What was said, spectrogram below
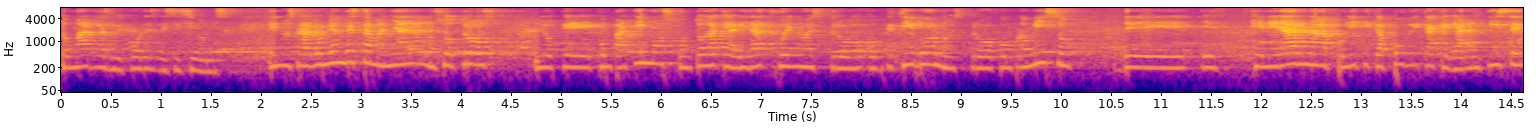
tomar las mejores decisiones. En nuestra reunión de esta mañana nosotros lo que compartimos con toda claridad fue nuestro objetivo, nuestro compromiso de generar una política pública que garantice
